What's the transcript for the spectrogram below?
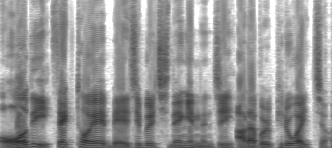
어디 섹터에 매집을 진행했는지 알아볼 필요가 있죠.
